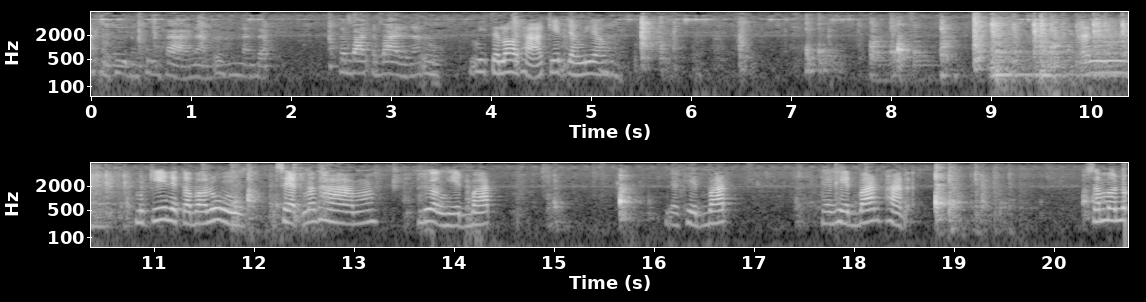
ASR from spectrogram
นะผมถือหนังคุ้มค่าหนังหนังแบบสบายสบายเลยนะอืมมีแต่ลอดถาเก็บอย่างเดียว อันเมื่อกี้เนี่ยกับบาลุงเสร็จมาถามเรื่องเห็ดบัตรอยากเห็ดบัตรอยากเห็ดบัตรผัด ซัมมาโน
